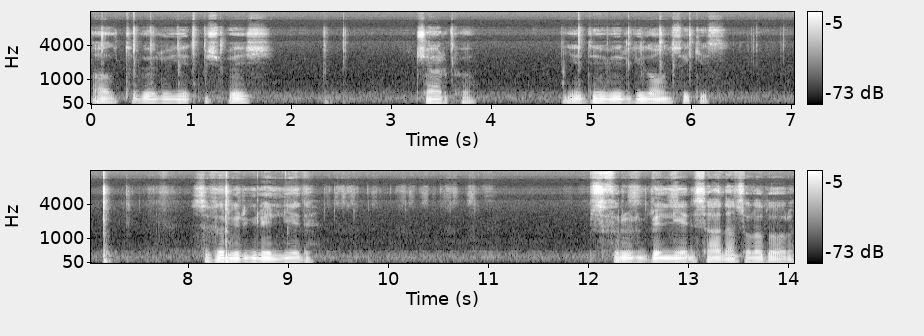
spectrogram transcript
6 bölü 75 çarpı 7,18 0,57 0,57 sağdan sola doğru.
